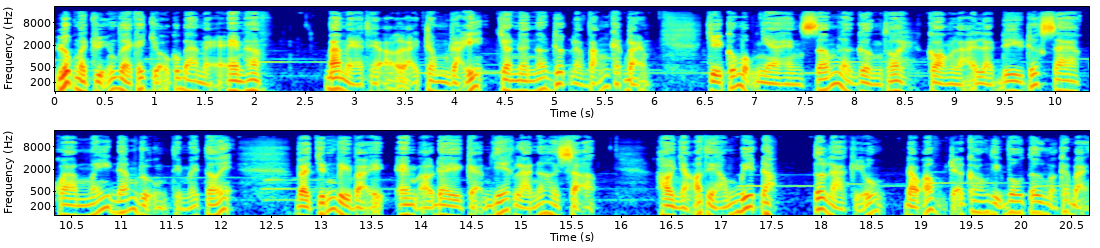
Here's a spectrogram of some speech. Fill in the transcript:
Lúc mà chuyển về cái chỗ của ba mẹ em ha, ba mẹ thì ở lại trong rẫy cho nên nó rất là vắng các bạn. Chỉ có một nhà hàng xóm là gần thôi, còn lại là đi rất xa qua mấy đám ruộng thì mới tới. Và chính vì vậy em ở đây cảm giác là nó hơi sợ. Hồi nhỏ thì không biết đâu, tức là kiểu đầu óc trẻ con thì vô tư mà các bạn,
